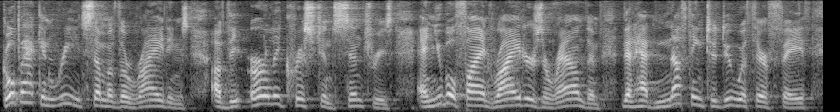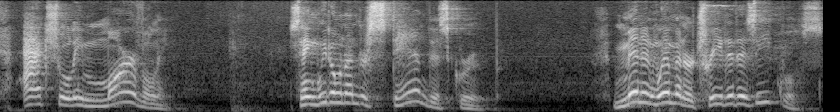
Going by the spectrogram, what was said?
Go back and read some of the writings of the early Christian centuries, and you will find writers around them that had nothing to do with their faith actually marveling, saying, We don't understand this group. Men and women are treated as equals,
